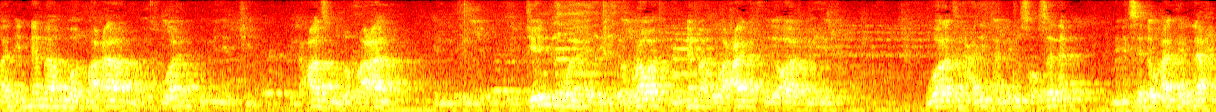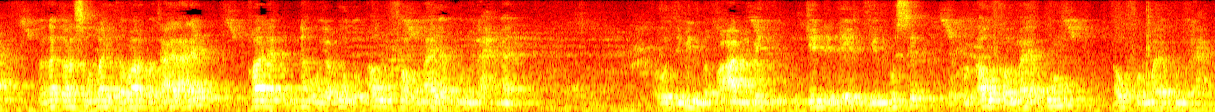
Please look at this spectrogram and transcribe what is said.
قال إنما هو طعام إخوانكم من الجن. العظم ده طعام ال- ال- الجن والروث إنما هو علف دوابهم ورد في حديث عن النبي صلى الله عليه وسلم ان الانسان لو أكل لحم فذكر اسم الله تبارك وتعالى عليه قال إنه يعود أوفر ما يكون لحما. يعود من طعام من الجن اللي هي الجن المسلم يكون أوفر ما يكون أوفر ما يكون لحما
